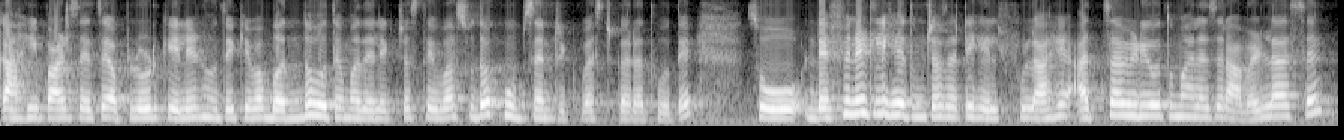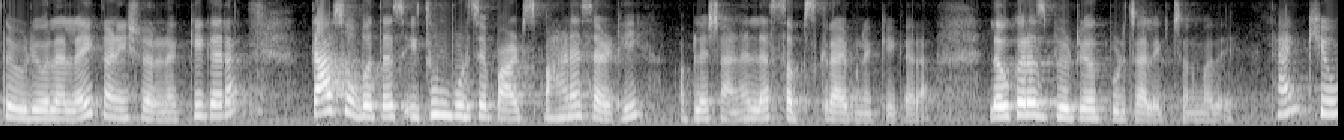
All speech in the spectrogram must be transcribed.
काही पार्ट्स याचे अपलोड केले नव्हते किंवा बंद होते मध्ये लेक्चर्स तेव्हा सुद्धा खूप जण रिक्वेस्ट करत होते. सो डेफिनेटली हे तुमच्यासाठी हेल्पफुल हेल्पफुल आहे. आजचा व्हिडिओ तुम्हाला जर आवडला असेल तर व्हिडिओला लाईक आणि शेअर नक्की करा. त्यासोबतच इथून पुढचे पार्ट्स पाहण्यासाठी आपल्या चॅनलला सबस्क्राईब नक्की करा. लवकरच भेटूयात पुढच्या लेक्चरमध्ये थँक्यू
